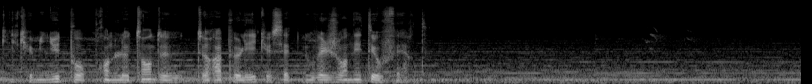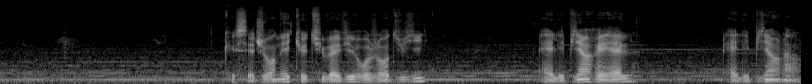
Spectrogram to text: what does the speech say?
Quelques minutes pour prendre le temps de te rappeler que cette nouvelle journée t'est offerte. Que cette journée que tu vas vivre aujourd'hui, elle est bien réelle, elle est bien là.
